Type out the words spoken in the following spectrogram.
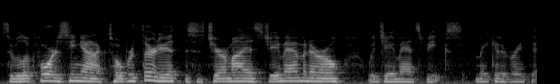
So we look forward to seeing you on October 30th. This is Jeremiah's J Man Monero with J Man Speaks. Make it a great day.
